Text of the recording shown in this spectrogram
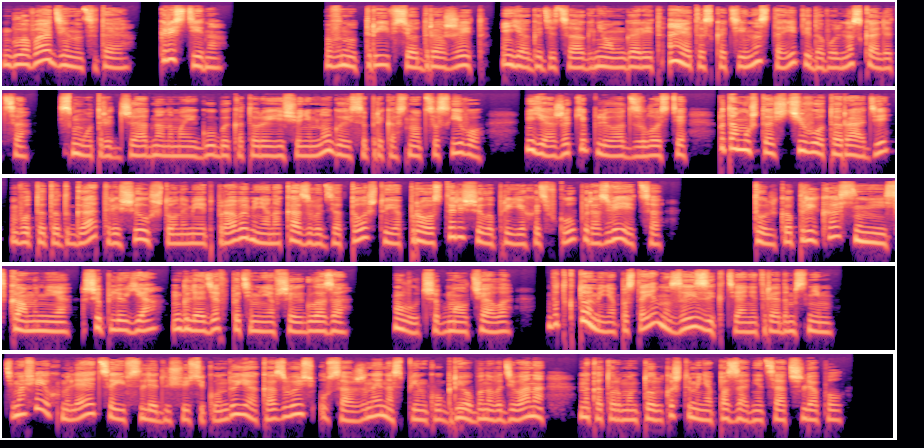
Глава одиннадцатая. Кристина. Внутри все дрожит, ягодица огнем горит, а эта скотина стоит и довольно скалится. Смотрит жадно на мои губы, которые еще немного и соприкоснутся с его. Я же киплю от злости, потому что с чего-то ради вот этот гад решил, что он имеет право меня наказывать за то, что я просто решила приехать в клуб и развеяться — «Только прикоснись ко мне!» — шеплю я, глядя в потемневшие глаза. Лучше б молчала. Вот кто меня постоянно за язык тянет рядом с ним? Тимофей ухмыляется, и в следующую секунду я оказываюсь усаженной на спинку грёбаного дивана, на котором он только что меня по заднице отшлепал.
